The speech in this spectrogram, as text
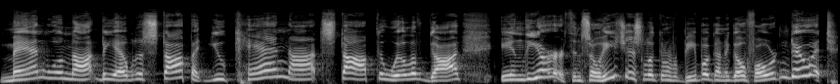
Man will not be able to stop it. You cannot stop the will of God in the earth. And so he's just looking for people going to go forward and do it.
